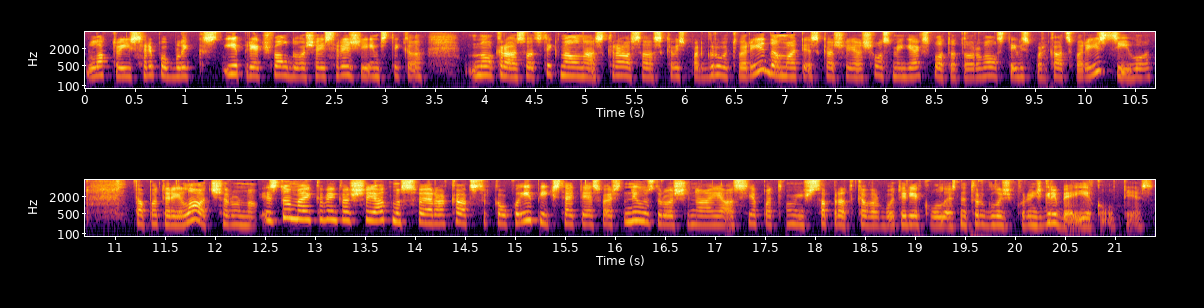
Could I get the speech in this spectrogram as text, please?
Latvijas republikas iepriekš valdošais režīms tika nokrāsots tik melnās krāsās, ka vispār grūti var iedomāties, kā šajā šausmīgi eksploatatoru valstī vispār kāds var izdzīvot. Tāpat arī Lāča runa. Es domāju, ka vienkārši šajā atmosfērā kāds tur kaut ko iepīkstēties vairs neuzdrošinājās, ja pat viņš saprata, ka varbūt ir iekūlēs ne tur gluži, kur viņš gribēja iekulties.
